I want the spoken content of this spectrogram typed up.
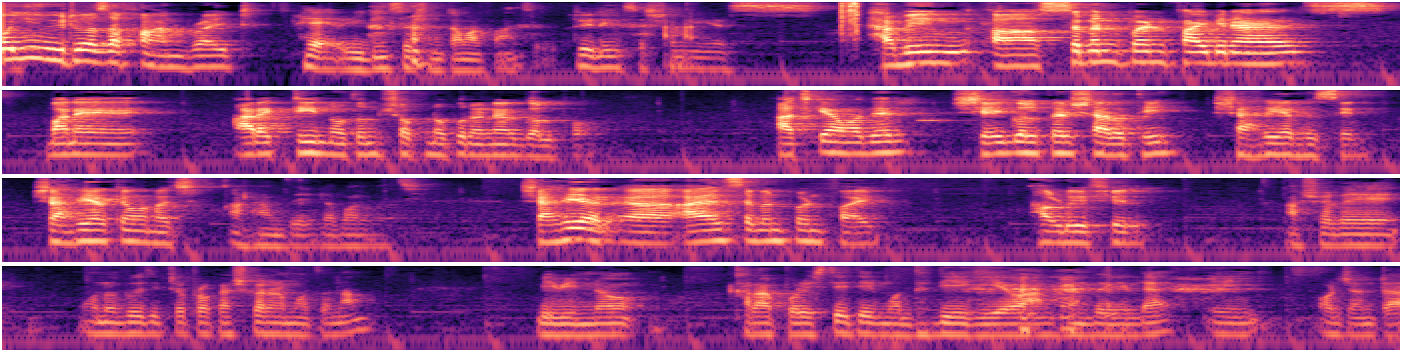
For you, it was a fun, right? হ্যাঁ রিডিং সেশনটা আমার পাঁচ Reading session, yes. Having a 7.5 in IELTS মানে আরেকটি নতুন স্বপ্ন পূরণের গল্প আজকে আমাদের সেই গল্পের সারথি শাহরিয়ার হোসেন শাহরিয়ার কেমন আছে আলহামদুলিল্লাহ ভালো আছি। শাহরিয়ার আইএল seven point five how do you feel আসলে অনুভূতিটা প্রকাশ করার মতো না। বিভিন্ন খারাপ পরিস্থিতির মধ্যে দিয়ে গিয়েও আলহামদুলিল্লাহ এই অর্জনটা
